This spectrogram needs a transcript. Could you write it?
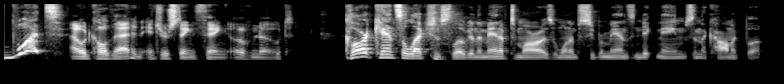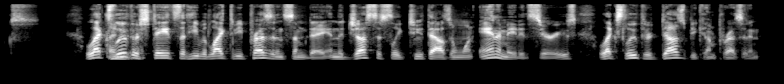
What? I would call that an interesting thing of note. Clark Kent's election slogan, "The Man of Tomorrow," is one of Superman's nicknames in the comic books. Lex I Luthor states that he would like to be president someday. In the Justice League 2001 animated series, Lex Luthor does become president,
